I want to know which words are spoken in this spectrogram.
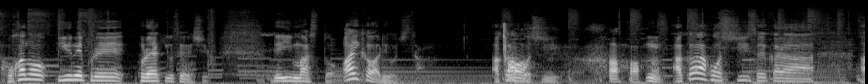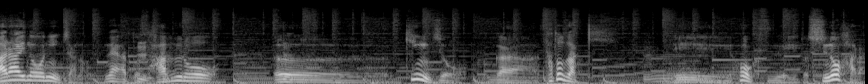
他の有名プレプロ野球選手で言いますと、相川良二さん、赤星、はは。うん、赤星、それから新井のお兄ちゃんのですね、あとうん三郎、うー金城が里崎、えーホークスでいうと篠原、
